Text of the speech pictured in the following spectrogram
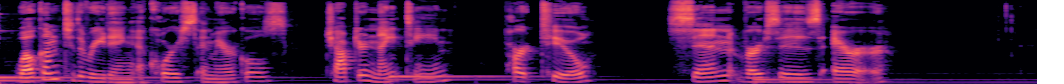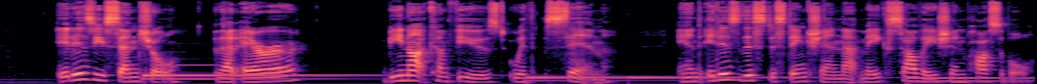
Welcome to the reading A Course in Miracles, Chapter 19 Part 2 Sin versus Error. It is essential that error be not confused with sin, and it is this distinction that makes salvation possible.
